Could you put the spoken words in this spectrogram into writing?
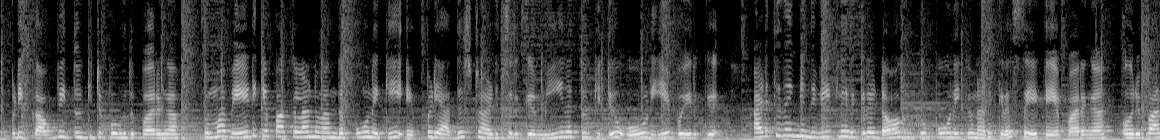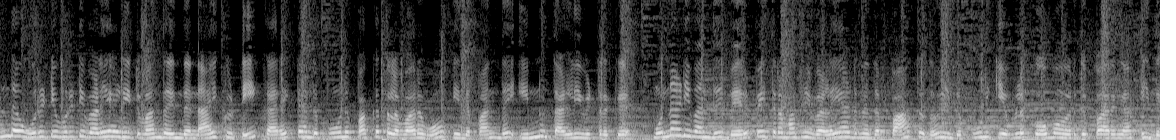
எப்படி கவ்வி தூக்கிட்டு போகுது பாருங்க. சும்மா வேடிக்கை பார்க்கலான்னு வந்த பூனைக்கு எப்படி அதிர்ஷ்டம் அடிச்சிருக்கு. மீனை தூக்கிட்டு ஓடியே போயிருக்கு. அடுத்தது இங்க இந்த வீட்டில் இருக்கிற டாகுக்கும் பூனைக்கும் நடக்கிற சேட்டையை பாருங்க. ஒரு பந்தை உருட்டி உருட்டி விளையாடிட்டு வந்த இந்த நாய்க்குட்டி கரெக்டா அந்த பூனை பக்கத்துல வரவும் இந்த பந்தை இன்னும் தள்ளி விட்டுருக்கு. முன்னாடி வந்து வெறுப்பேத்துற மாதிரி விளையாடுனதை பார்த்ததும் இந்த பூனைக்கு எவ்வளவு கோபம் வருது பாருங்க. இந்த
